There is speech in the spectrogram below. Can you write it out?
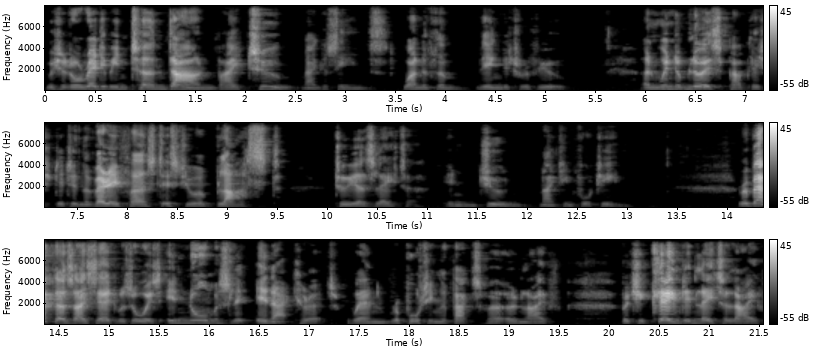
which had already been turned down by two magazines, one of them the English Review. And Wyndham Lewis published it in the very first issue of Blast two years later, in June 1914. Rebecca, as I said, was always enormously inaccurate when reporting the facts of her own life, but she claimed in later life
